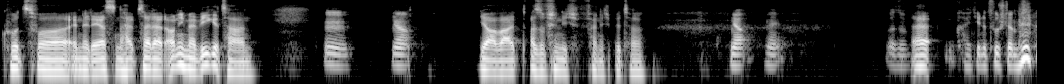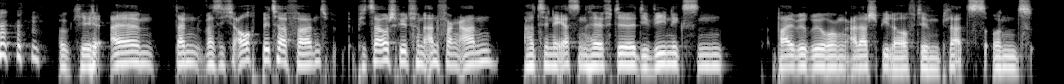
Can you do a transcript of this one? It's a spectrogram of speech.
kurz vor Ende der ersten Halbzeit halt auch nicht mehr wehgetan. Hm. Ja. Ja, war, also finde ich, fand ich bitter. Ja, nee. Also Äh, kann ich dir nur zustimmen. Okay, ähm, dann, was ich auch bitter fand, Pizarro spielt von Anfang an, hatte in der ersten Hälfte die wenigsten Ballberührungen aller Spieler auf dem Platz und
